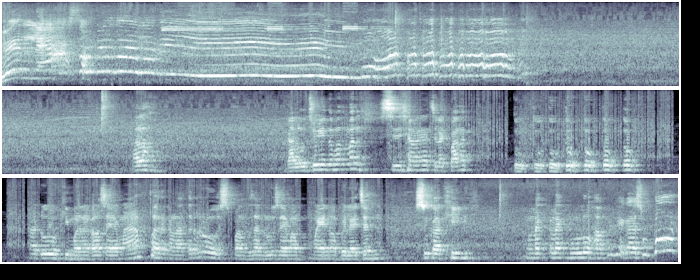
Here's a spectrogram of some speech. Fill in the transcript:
Welah, Alah Gak lucu nih teman-teman. Sinyalnya jelek banget. Tuh tuh tuh tuh tuh tuh tuh. Aduh gimana kalau saya mabar kena terus? Pantesan dulu saya main Mobile Legend Suka gini. Ngelek-ngelek mulu HP-nya gak support.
